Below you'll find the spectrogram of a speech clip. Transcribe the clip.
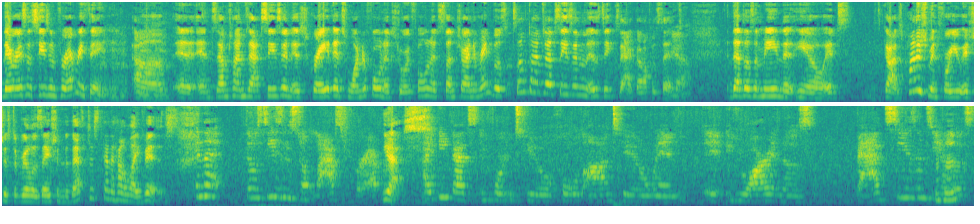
there is a season for everything. Mm-hmm, Um, and, and sometimes that season is great, it's wonderful, and it's joyful, and it's sunshine and rainbows. And sometimes that season is the exact opposite. Yeah. That doesn't mean that you know it's God's punishment for you. It's just a realization that that's just kind of how life is. And that those seasons don't last forever. Yes. I think that's important to hold on to when it, you are in those bad seasons, you know, Mhm. those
